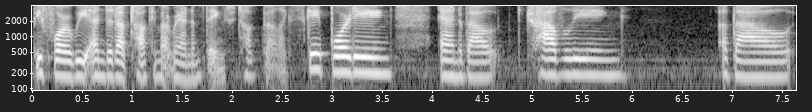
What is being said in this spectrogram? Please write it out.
before we ended up talking about random things. We talked about like skateboarding and about traveling about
